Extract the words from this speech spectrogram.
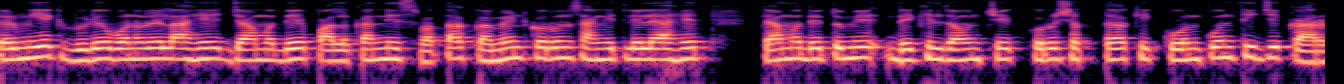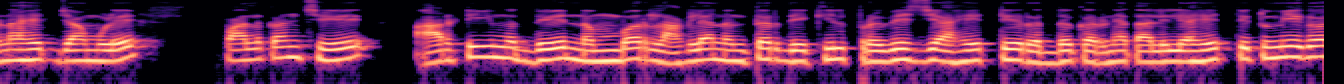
तर मी एक व्हिडिओ बनवलेला आहे ज्यामध्ये पालकांनी स्वतः कमेंट करून सांगितलेले आहेत. त्यामध्ये तुम्ही देखील जाऊन चेक करू शकता की कोणकोणती जी कारणं आहेत ज्यामुळे पालकांचे आर टी ईमध्ये नंबर लागल्यानंतर देखील प्रवेश जे आहे ते रद्द करण्यात आलेले आहेत. ते तुम्ही एकदा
